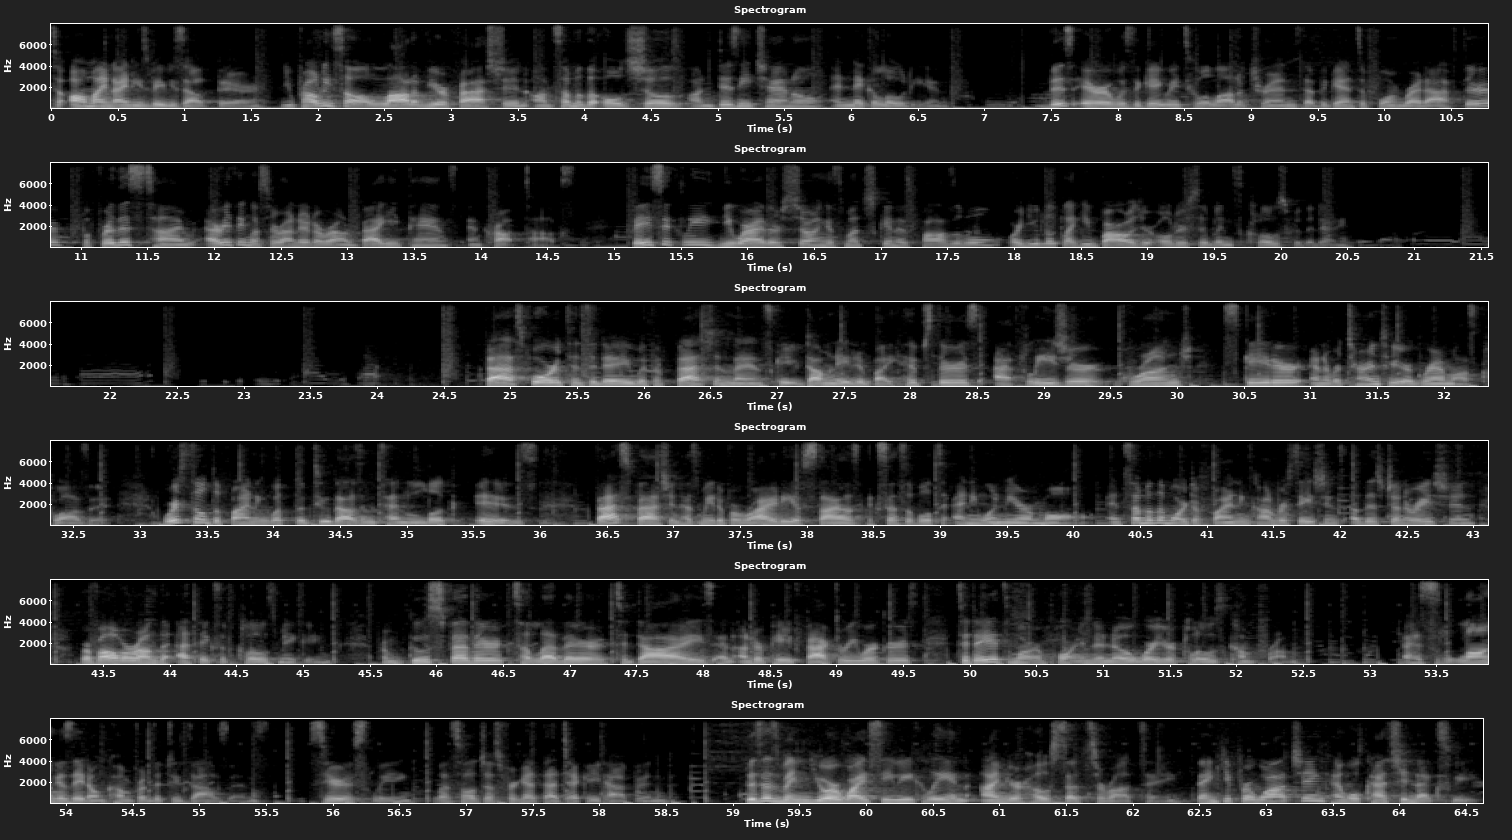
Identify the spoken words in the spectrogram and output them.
To all my 90s babies out there, you probably saw a lot of your fashion on some of the old shows on Disney Channel and Nickelodeon. This era was the gateway to a lot of trends that began to form right after, but for this time, everything was surrounded around baggy pants and crop tops. Basically, you were either showing as much skin as possible, or you looked like you borrowed your older siblings' clothes for the day. Fast forward to today with a fashion landscape dominated by hipsters, athleisure, grunge, skater, and a return to your grandma's closet. We're still defining what the 2010 look is. Fast fashion has made a variety of styles accessible to anyone near a mall, and some of the more defining conversations of this generation revolve around the ethics of clothes making. From goose feather to leather to dyes and underpaid factory workers, today it's more important to know where your clothes come from as long as they don't come from the 2000s. Seriously, let's all just forget that decade happened. This has been your YC Weekly and I'm your host Seth Sarate. Thank you for watching and we'll catch you next week.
